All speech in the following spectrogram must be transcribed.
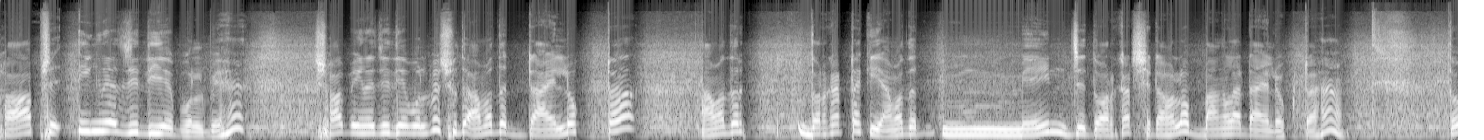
সব সে ইংরেজি দিয়ে বলবে হ্যাঁ? সব ইংরেজি দিয়ে বলবে, শুধু আমাদের ডায়লগটা আমাদের দরকারটা কি? আমাদের মেইন যে দরকার, সেটা হলো বাংলা ডায়লগটা হ্যাঁ? তো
